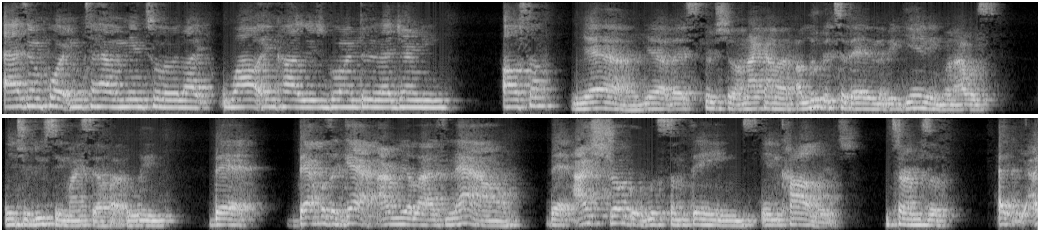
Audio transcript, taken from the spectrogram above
as important to have a mentor like while in college going through that journey also? Yeah, yeah, that's crucial. And I kind of alluded to that in the beginning when I was introducing myself, I believe, that that was a gap. I realize now that I struggled with some things in college in terms of, I,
